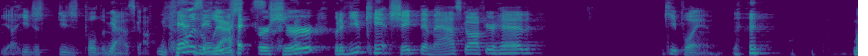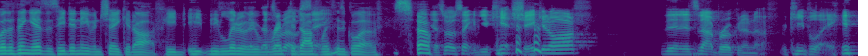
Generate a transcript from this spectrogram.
yeah. He just he just pulled the yeah, mask off. It was loose that. for sure, but if you can't shake the mask off your head, keep playing. well, the thing is, is he didn't even shake it off. He he, he literally that's ripped it off saying. with his glove. So that's what I was saying. If you can't shake it off, then it's not broken enough. Keep playing.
